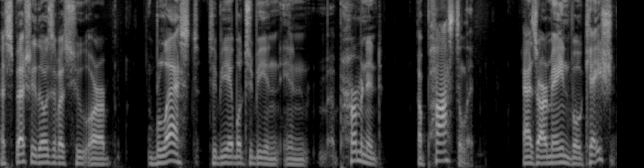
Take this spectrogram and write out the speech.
especially those of us who are blessed to be able to be in, in permanent apostolate as our main vocation.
